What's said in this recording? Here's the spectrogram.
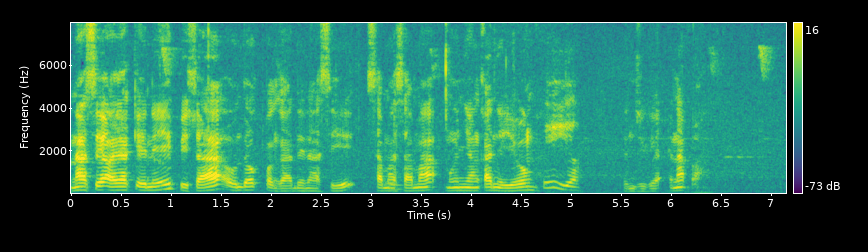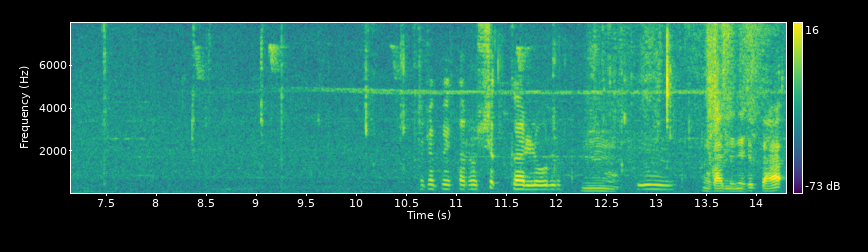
Nasi ayak ini bisa untuk pengganti nasi, sama-sama mengenyangkan ya Yung Iya. dan juga enak. Ada karo segar lur. Hmm. Hmm. Ini suka.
